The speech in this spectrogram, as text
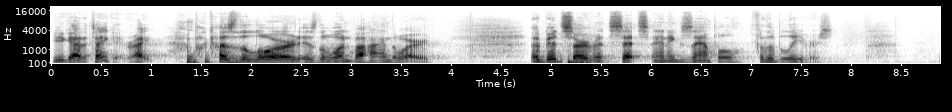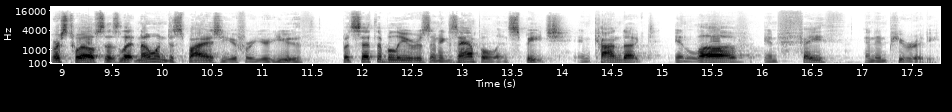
you got to take it, right? because the Lord is the one behind the Word. A good servant sets an example for the believers. Verse 12 says, Let no one despise you for your youth, but set the believers an example in speech, in conduct, in love, in faith, and in purity.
